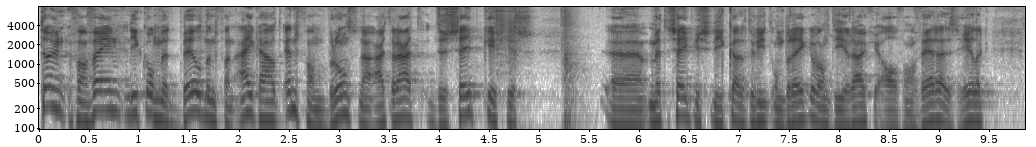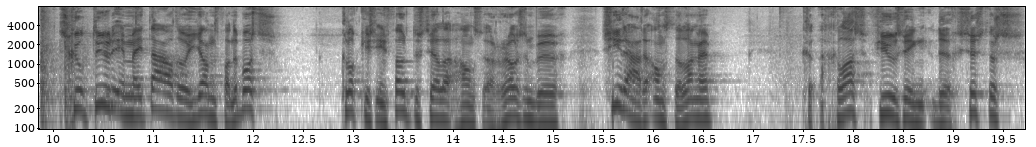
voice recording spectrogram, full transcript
Teun van Veen die komt met beelden van eikenhout en van brons. Nou, uiteraard de zeepkistjes... Uh, met de zeepjes die kan het er niet ontbreken, want die ruik je al van verre. Dat is heerlijk. Sculpturen in metaal door Jan van der Bos. Klokjes in fototoestellen Hans Rosenburg. Sieraden Ans de Lange. Glasfusing de zusters.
